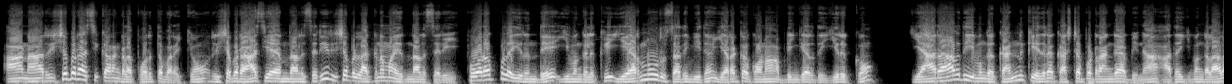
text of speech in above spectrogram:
ஆனா ரிஷபராசிக்காரங்களை பொறுத்த வரைக்கும் ரிஷப ராசியா இருந்தாலும் சரி ரிஷப லக்னமா இருந்தாலும் சரி பிறப்புல இருந்தே இவங்களுக்கு இருநூறு சதவீதம் இறக்க கோணம் அப்படிங்கிறது இருக்கும். யாராவது இவங்க கண்ணுக்கு எதிராக கஷ்டப்படுறாங்க அப்படின்னா அதை இவங்களால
